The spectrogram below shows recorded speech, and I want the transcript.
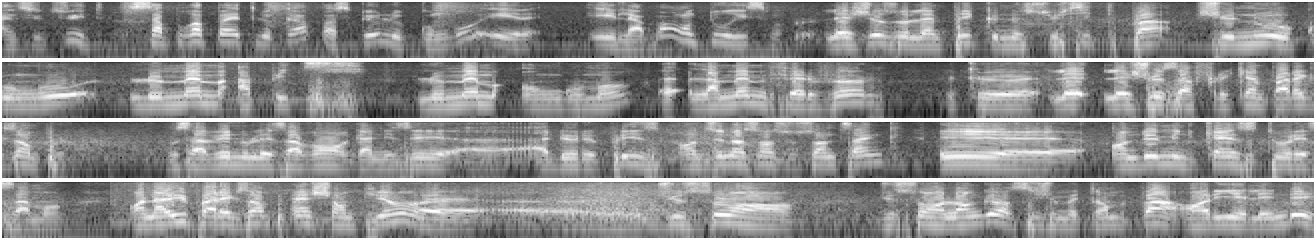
ainsi de suite. Ça ne pourra pas être le cas parce que le Congo est, là-bas en tourisme. Les Jeux olympiques ne suscitent pas chez nous au Congo le même appétit, le même engouement, euh, la même ferveur que les Jeux africains par exemple. Vous savez, nous les avons organisés euh, à deux reprises, en 1965 et euh, en 2015 tout récemment. On a eu par exemple un champion euh, du, saut en, du en longueur, si je ne me trompe pas, Henri Elende.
